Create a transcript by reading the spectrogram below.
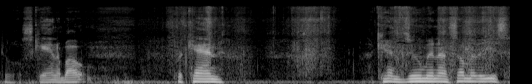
Do a little scan about for Ken. I can zoom in on some of these.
